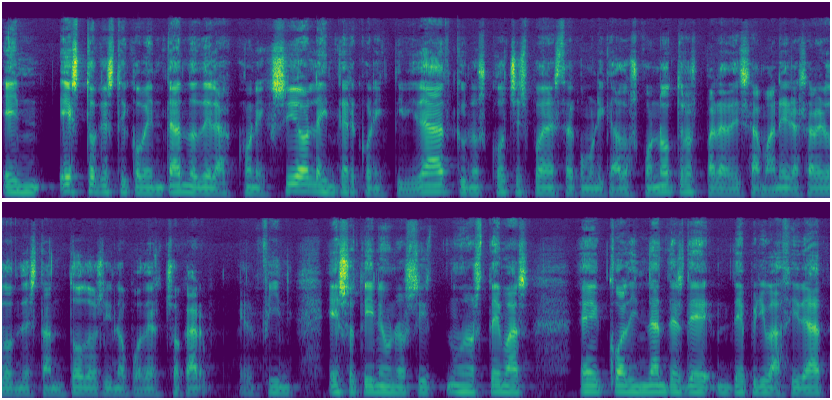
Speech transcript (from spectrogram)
en esto que estoy comentando de la conexión, la interconectividad, que unos coches puedan estar comunicados con otros para de esa manera saber dónde están todos y no poder chocar. En fin, eso tiene unos, unos temas eh, colindantes de, de, privacidad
